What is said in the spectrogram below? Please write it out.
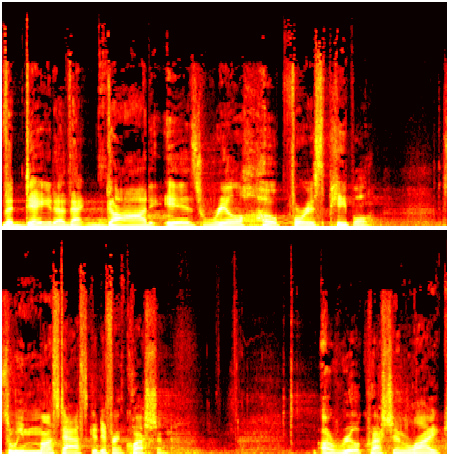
the data that God is real hope for his people. So we must ask a different question. A real question like,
